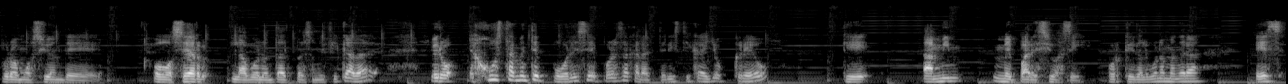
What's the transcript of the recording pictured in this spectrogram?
promoción de o ser la voluntad personificada. Pero justamente por, ese, por esa característica yo creo que a mí me pareció así, porque de alguna manera es,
